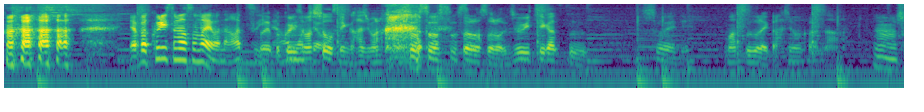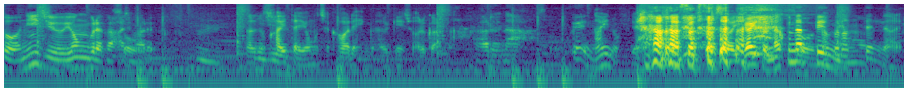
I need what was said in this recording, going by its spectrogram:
ます。やっぱクリスマス前はな暑いやっぱクリスマス商戦が始まるから。そうそうそうそろそろ11月そうやで。末ぐらいから始まるからな。うんそう。24ぐらいから始まる。うん買いたいおもちゃ買われへんくなる現象あるからなあるなえないのそう。そうそう意外となくなってんなくなってんねんあれうん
